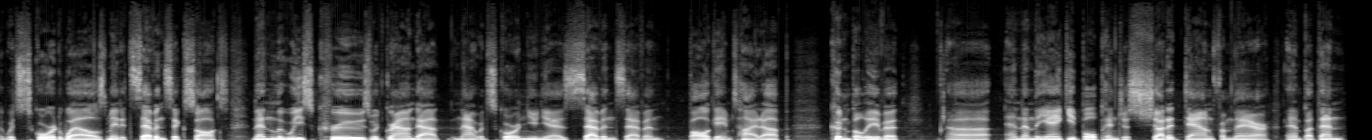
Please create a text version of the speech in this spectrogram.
which scored Wells, made it 7 6 Sox. Then Luis Cruz would ground out, and that would score Nunez 7 7. Ball game tied up. Couldn't believe it. Uh, and then the Yankee bullpen just shut it down from there. And but then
